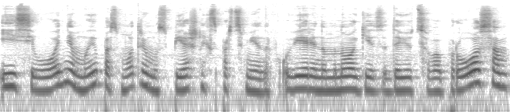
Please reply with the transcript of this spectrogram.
и сегодня мы посмотрим успешных спортсменов. Уверена, многие задаются вопросом,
